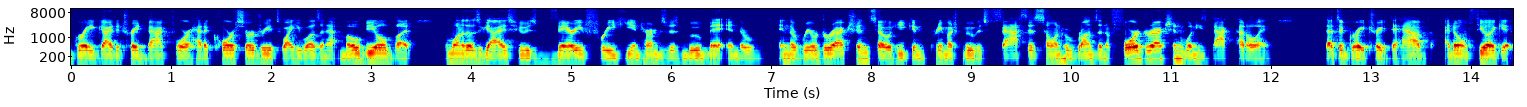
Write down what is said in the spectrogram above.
great guy to trade back for. Had a core surgery. It's why he wasn't at Mobile, but one of those guys who's very freaky in terms of his movement in the in the rear direction. So he can pretty much move as fast as someone who runs in a forward direction when he's backpedaling. That's a great trait to have. I don't feel like it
